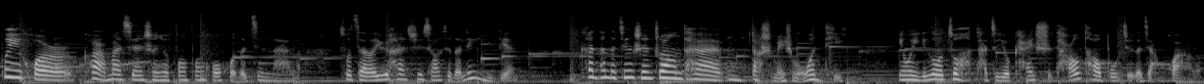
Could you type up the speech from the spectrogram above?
不一会儿，科尔曼先生又风风火火地进来了，坐在了约翰逊小姐的另一边。看他的精神状态，嗯，倒是没什么问题，因为一落座，他就又开始滔滔不绝地讲话了。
